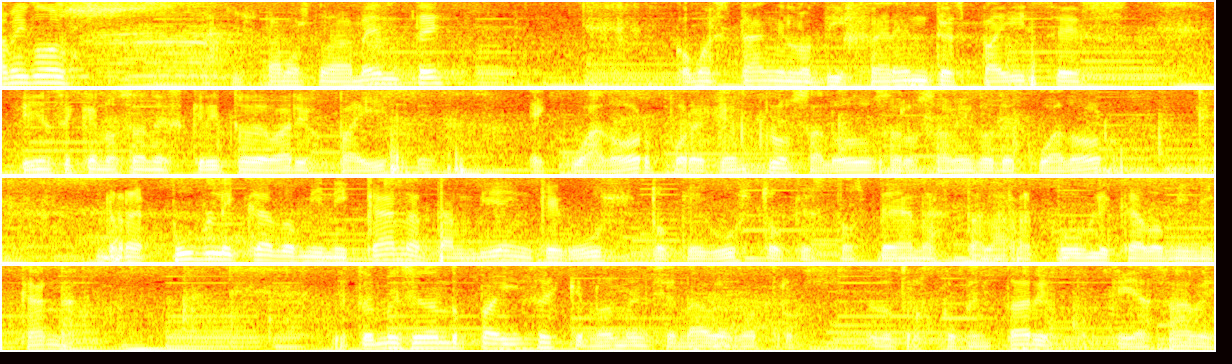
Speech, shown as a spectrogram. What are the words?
amigos? Aquí estamos nuevamente. ¿Cómo están en los diferentes países? Fíjense que nos han escrito de varios países. Ecuador, por ejemplo. Saludos a los amigos de Ecuador. República Dominicana también. Qué gusto, qué gusto que nos vean hasta la República Dominicana. Estoy mencionando países que no he mencionado en otros, en otros comentarios, porque ya saben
